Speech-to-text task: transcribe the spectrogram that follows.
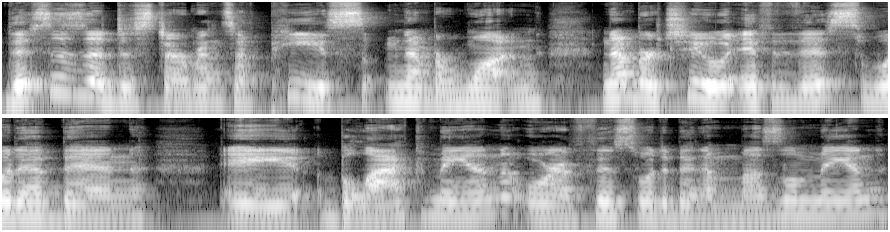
This is a disturbance of peace, number one. Number two, if this would have been a black man or if this would have been a Muslim man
